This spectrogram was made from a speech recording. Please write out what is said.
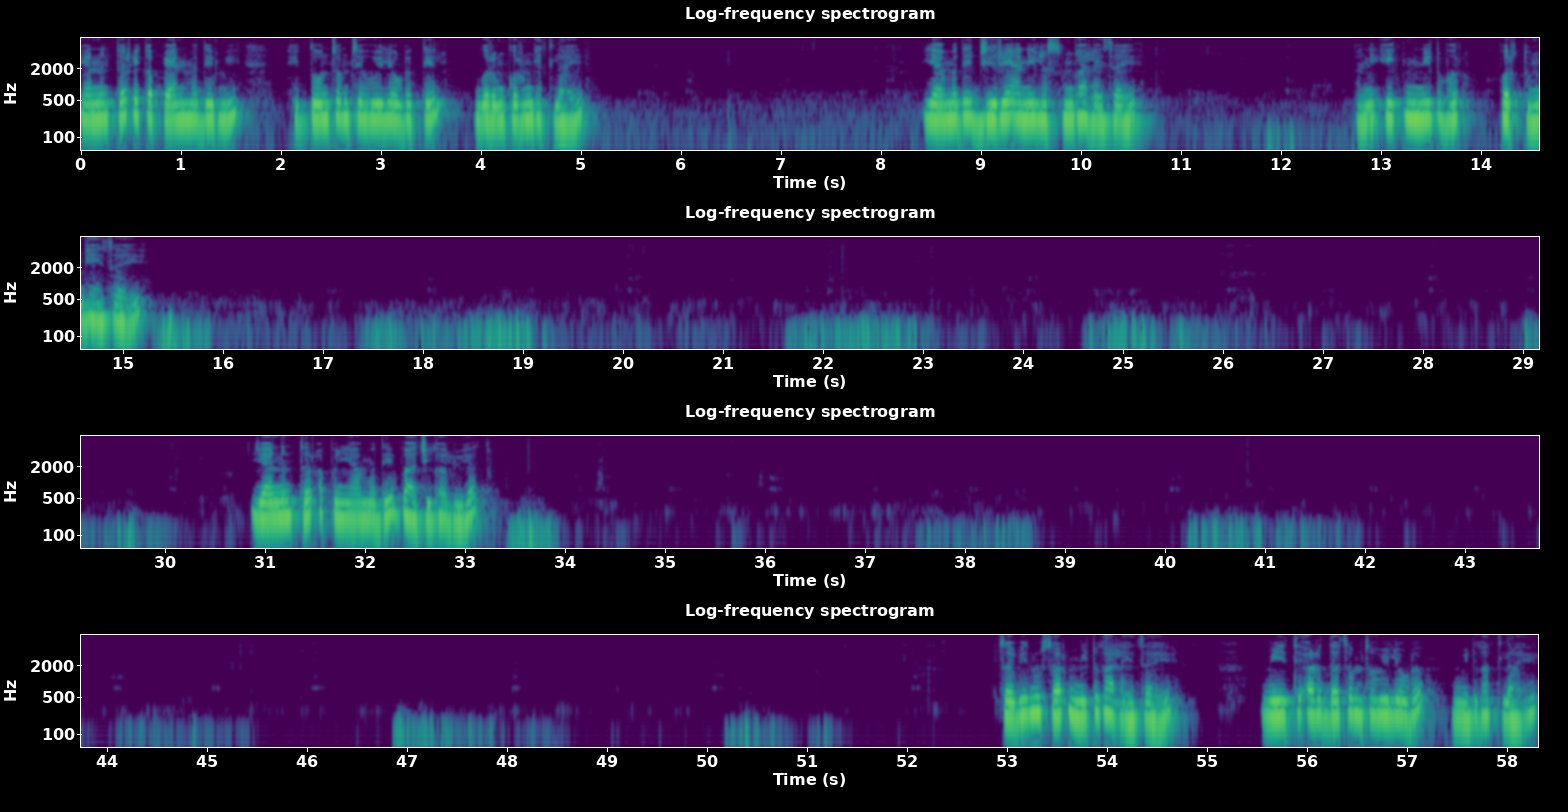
यानंतर एका पॅनमध्ये मी एक दोन चमचे होईल एवढं तेल गरम करून घेतलं आहे. यामध्ये जिरे आणि लसूण घालायचं आहे. आणि एक मिनिटभर परतून घ्यायचं आहे. यानंतर आपण यामध्ये भाजी घालूयात. चवीनुसार मीठ घालायचं आहे. मी इथे अर्धा चमचा होईल एवढं मीठ घातलं आहे.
